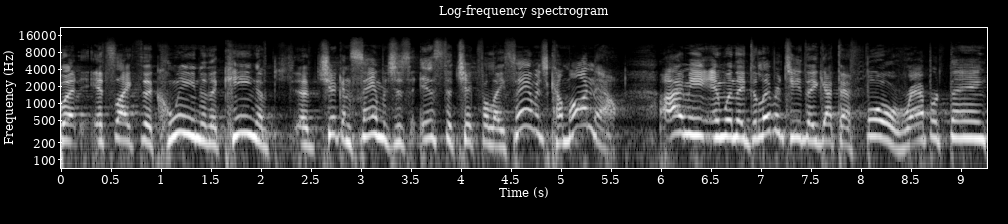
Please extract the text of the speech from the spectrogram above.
but it's like the queen or the king of, of chicken sandwiches is the Chick fil A sandwich. Come on now. I mean, and when they deliver it to you, they got that foil wrapper thing,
